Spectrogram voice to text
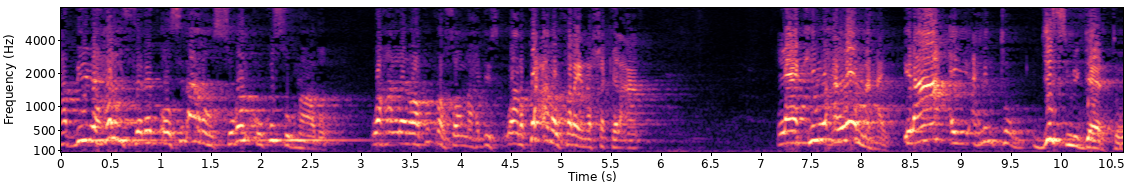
Haddiiba hal sanad oo sidaana sugan uu ku sugnaado waxaan leenahay waa ku kalsoonna xadiisku waana ku camal falayna shaki la'aan. Laakiin waxaan leenahay ilaa ay arrintu jismi gaarto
